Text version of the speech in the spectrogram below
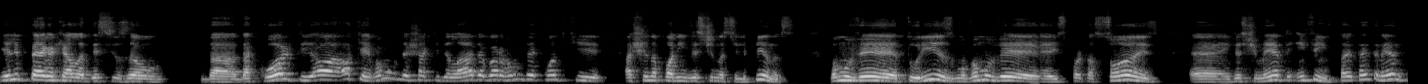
e ele pega aquela decisão da, da corte, ó, ok, vamos deixar aqui de lado, agora vamos ver quanto que a China pode investir nas Filipinas, vamos ver turismo, vamos ver exportações, é, investimento, enfim, tá, tá entendendo?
